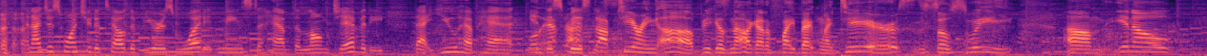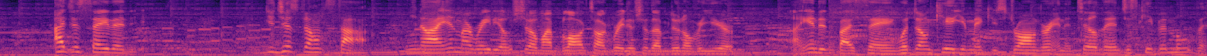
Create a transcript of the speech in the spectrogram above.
And I just want you to tell the viewers what it means to have the longevity that you have had Well, in this after business. I stopped tearing up because now I got to fight back my tears. It's so sweet. Um, you know, I just say that you just don't stop. You know, I end my radio show, my blog talk radio show that I'm doing over a year. I end it by saying, "What don't kill you make you stronger," and until then, just keep it moving.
